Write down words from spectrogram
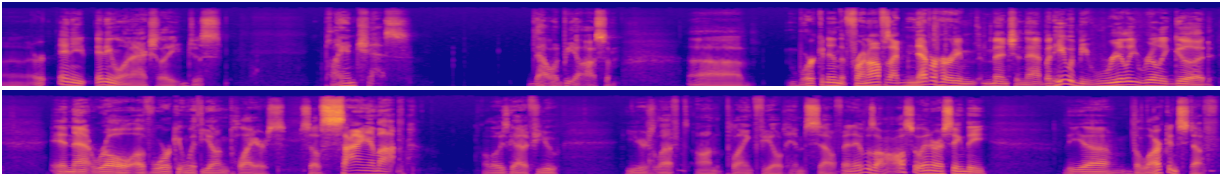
uh, or any anyone actually just playing chess? That would be awesome. Uh, working in the front office. I've never heard him mention that, but he would be really, really good in that role of working with young players. So sign him up. Although he's got a few years left on the playing field himself, and it was also interesting the the uh, the Larkin stuff.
